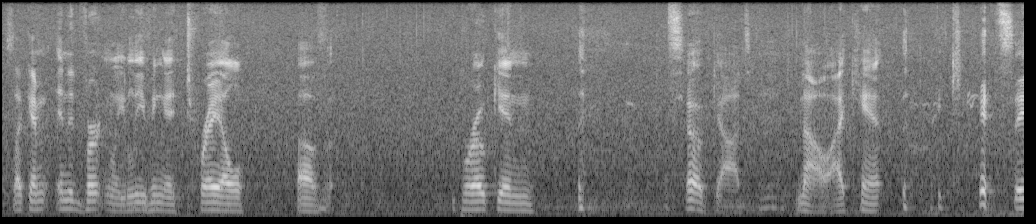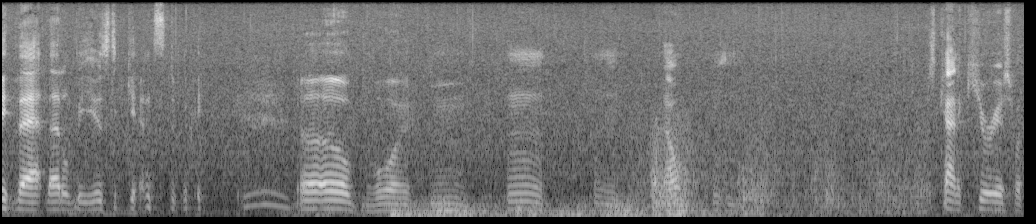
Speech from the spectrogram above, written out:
It's like I'm inadvertently leaving a trail of broken. oh God, no! I can't. I can't say that. That'll be used against me. Oh boy. Mm. Mm. Mm. No. I'm just kind of curious what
